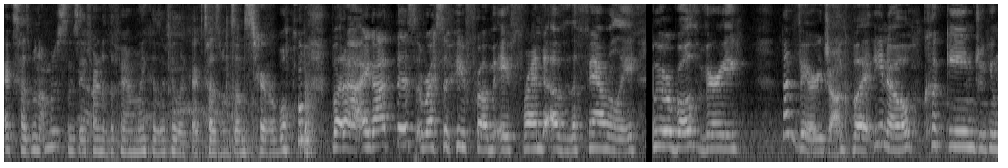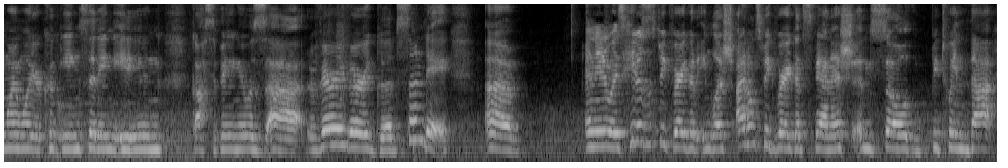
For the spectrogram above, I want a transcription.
ex-husband. I'm just gonna say friend of the family because I feel like ex-husband sounds terrible. but uh, I got this recipe from a friend of the family. We were both very, not very drunk, but you know, cooking, drinking wine while you're cooking, sitting, eating, gossiping. It was uh, a very, very good Sunday. Um, and anyways, he doesn't speak very good English. I don't speak very good Spanish. And so between that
